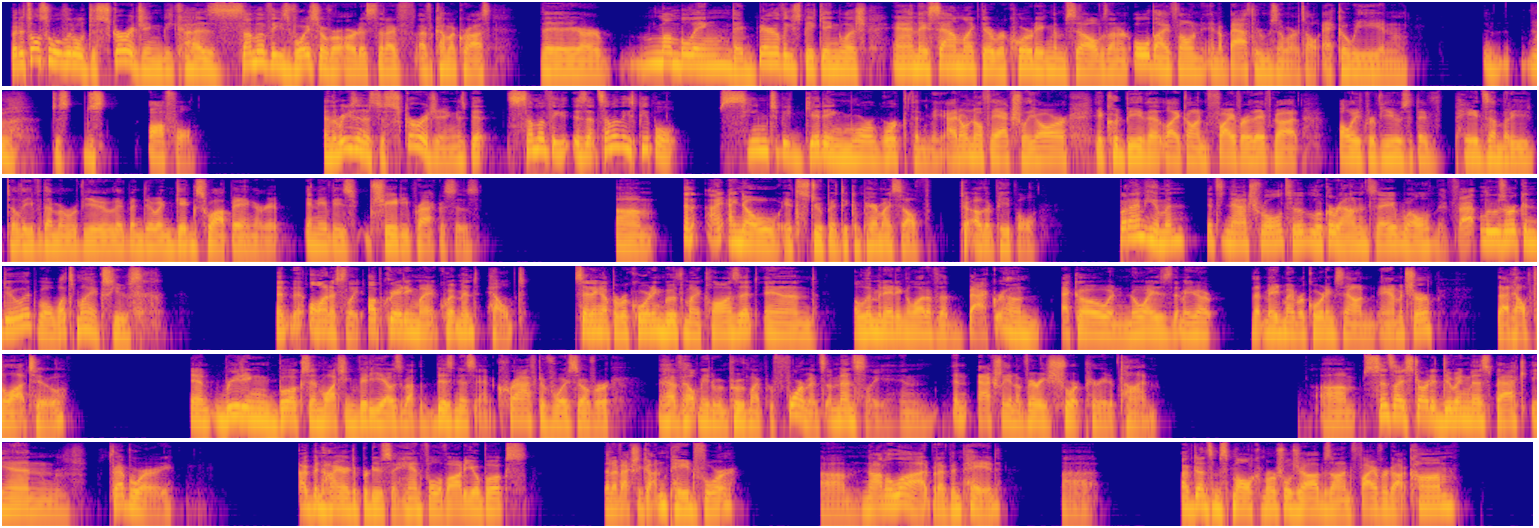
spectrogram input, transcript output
But it's also a little discouraging because some of these voiceover artists that I've I've come across they are mumbling, they barely speak English, and they sound like they're recording themselves on an old iPhone in a bathroom somewhere. It's all echoey and ugh, just just awful. And the reason it's discouraging is that some of the is that some of these people seem to be getting more work than me. I don't know if they actually are. It could be that like on Fiverr they've got all these reviews that they've paid somebody to leave them a review. They've been doing gig swapping or any of these shady practices. Um, and I, I know it's stupid to compare myself to other people, but I'm human. It's natural to look around and say, well, if that loser can do it, well, what's my excuse? and honestly, upgrading my equipment helped. Setting up a recording booth in my closet and eliminating a lot of the background echo and noise that made our, that made my recording sound amateur, that helped a lot too. And reading books and watching videos about the business and craft of voiceover have helped me to improve my performance immensely and, actually in a very short period of time. Um, since I started doing this back in February, I've been hired to produce a handful of audiobooks that I've actually gotten paid for. Um, not a lot, but I've been paid. Uh, I've done some small commercial jobs on Fiverr.com.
